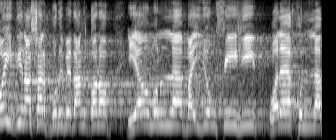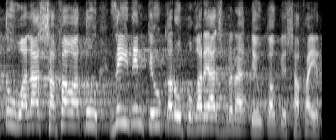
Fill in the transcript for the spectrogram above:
ওই দিন আসার পূর্বে দান করব ইয়ামুল্লাহ বাইয়ুং ফিহি, ওয়ালা খুল্লাতু, ওয়ালা শাফাওয়াতু, যেই দিন কেউ কারও উপকারে আসবে না, কেউ কাউকে সাফায়েত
